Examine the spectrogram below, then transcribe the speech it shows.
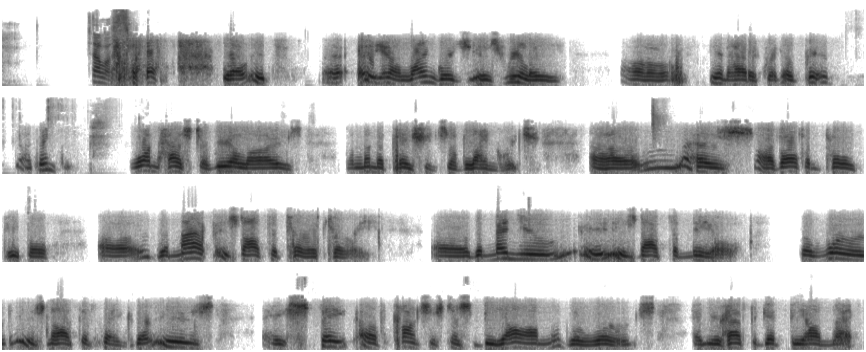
Tell us. well, it's uh, you know, language is really uh, inadequate. I think one has to realize the limitations of language. Uh, as I've often told people, uh, the map is not the territory. Uh, the menu is not the meal. the word is not the thing. There is a state of consciousness beyond the words, and you have to get beyond that.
